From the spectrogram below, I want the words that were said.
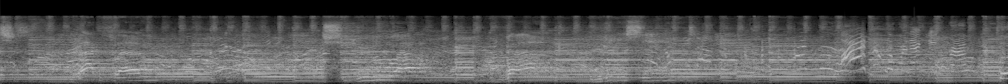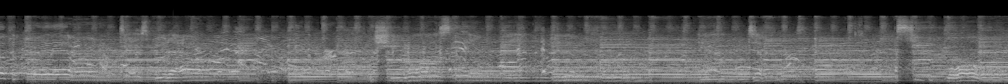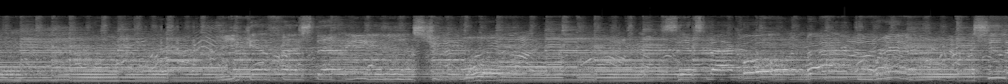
fish like a flower. She grew out wild and innocent. Put the prayer on desperate out. She was ill. She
